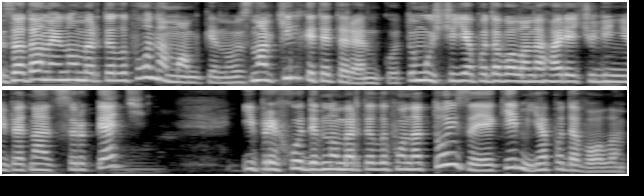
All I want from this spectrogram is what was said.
За даний номер телефона мамкиного знав тільки Тетеренко, тому що я подавала на гарячу лінію 1545 і приходив номер телефона той, за яким я подавала.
